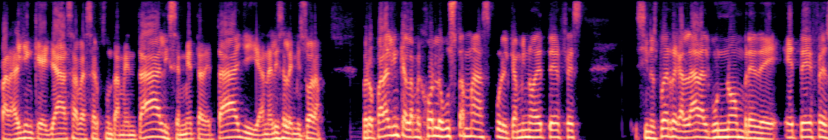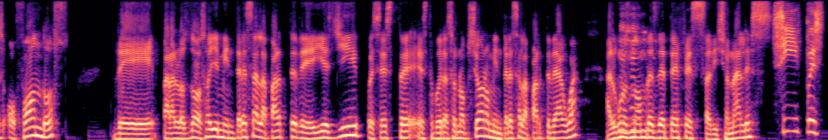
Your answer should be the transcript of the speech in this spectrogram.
para alguien que ya sabe hacer fundamental y se mete a detalle y analiza la emisora. Pero para alguien que a lo mejor le gusta más por el camino de ETFs, si nos puede regalar algún nombre de ETFs o fondos de, para los dos. Oye, me interesa la parte de ESG, pues este, este podría ser una opción, o me interesa la parte de agua. ¿Algunos nombres de ETFs adicionales? Sí, pues,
